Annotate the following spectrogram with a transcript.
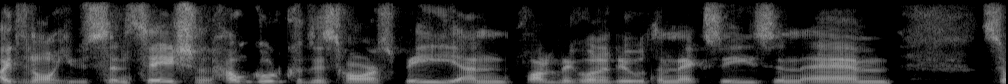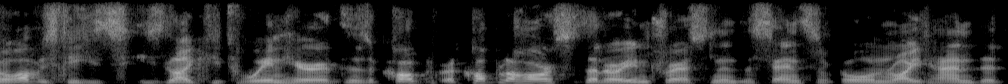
I don't know, he was sensational. How good could this horse be? And what are they going to do with him next season? Um, so obviously he's he's likely to win here. There's a couple a couple of horses that are interesting in the sense of going right-handed.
